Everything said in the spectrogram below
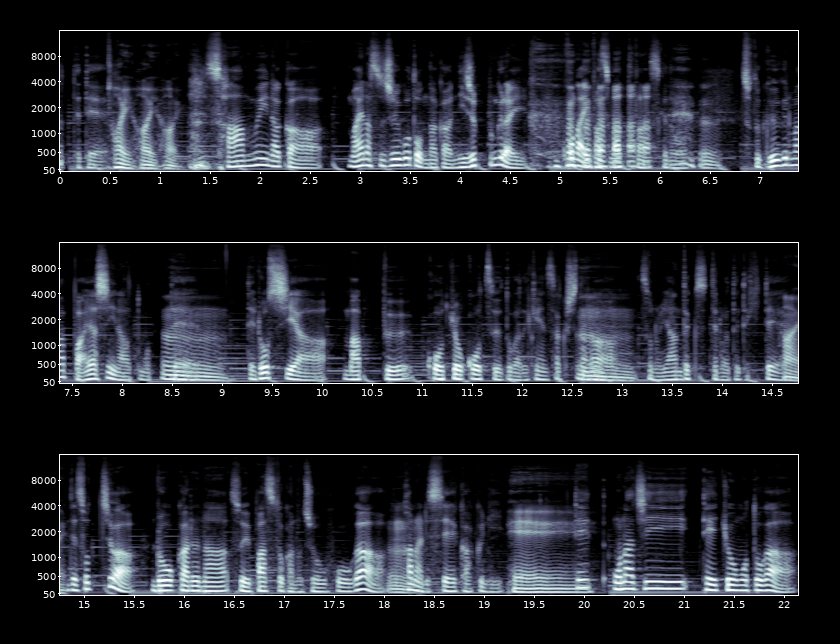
っててはいはいはい。寒い中マイナス15度の中20分ぐらい来ないバス待ってたんですけど うん。ちょっと Google マップ怪しいなと思って、うん。でロシアマップ公共交通とかで検索したら、うん。そのヤンデックスっていうのが出てきて、はい。でそっちはローカルなそういうバスとかの情報がうん。かなり正確に、で同じ提供元が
